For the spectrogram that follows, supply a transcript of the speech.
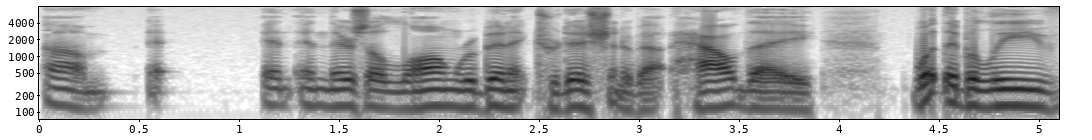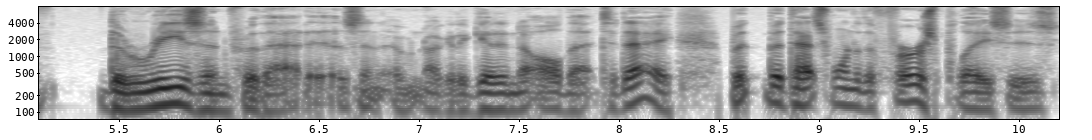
Um, and, and there's a long rabbinic tradition about how they, what they believe the reason for that is, and I'm not going to get into all that today, but but that's one of the first places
